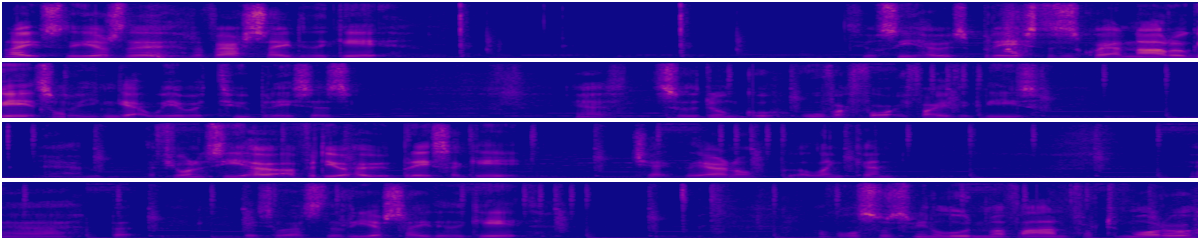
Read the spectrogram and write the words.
right so here's the reverse side of the gate so you'll see how it's braced this is quite a narrow gate so you can get away with two braces yeah, so they don't go over 45 degrees. Um, if you want to see how a video how to brace a gate, check there and I'll put a link in. Uh, but basically that's the rear side of the gate. I've also just been loading my van for tomorrow.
